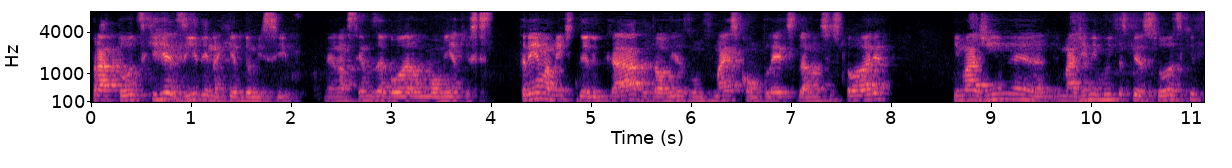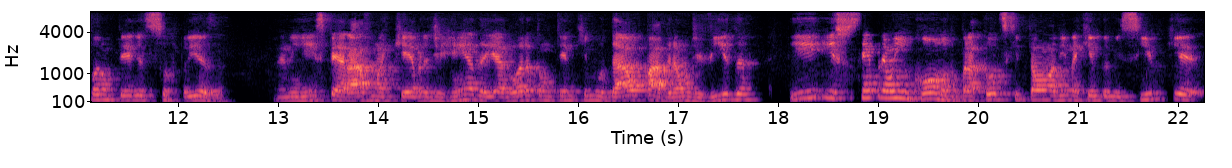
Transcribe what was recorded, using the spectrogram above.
para todos que residem naquele domicílio. Né? Nós temos agora um momento extremamente delicado, talvez um dos mais complexos da nossa história. Imagine, imagine muitas pessoas que foram pegas de surpresa. Né? Ninguém esperava uma quebra de renda e agora estão tendo que mudar o padrão de vida. E isso sempre é um incômodo para todos que estão ali naquele domicílio, que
